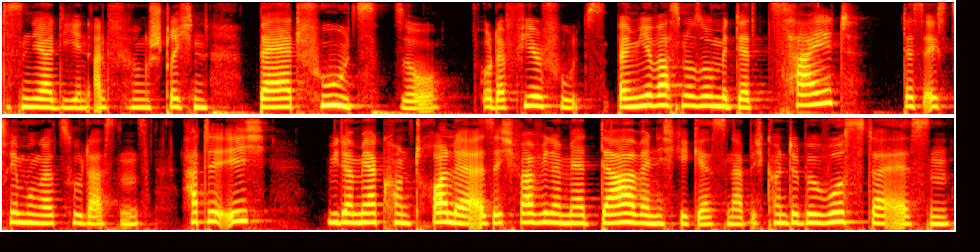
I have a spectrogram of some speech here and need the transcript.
das sind ja die in Anführungsstrichen Bad Foods so oder Fear Foods. Bei mir war es nur so, mit der Zeit des Extremhungerzulassens hatte ich wieder mehr Kontrolle. Also ich war wieder mehr da, wenn ich gegessen habe. Ich konnte bewusster essen.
